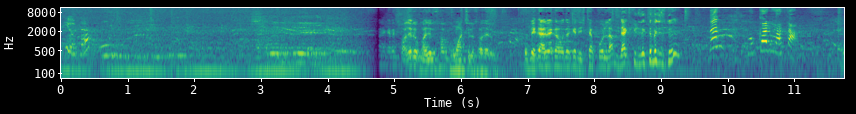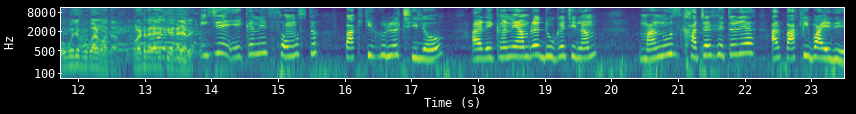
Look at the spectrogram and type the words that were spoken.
কি ওটা? এখানে সজারু ফজারু সব ঘুমাচ্ছিল সজারু তো বেকার বেকার ওদেরকে ডিস্টার্ব করলাম। দেখ কিছু দেখতে পেয়েছিস তুই? ও বোঝে বোকার মাথা। পরেটা দেখা যাক কি দেখা যাবে। এই যে এখানে সমস্ত পাখিগুলো ছিল আর এখানে আমরা ঢুকেছিলাম মানুষ খাঁচার ভেতরে আর পাখি বাইরে।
